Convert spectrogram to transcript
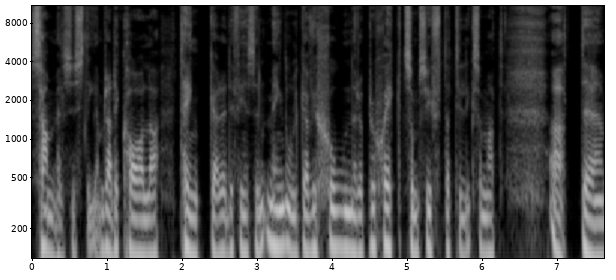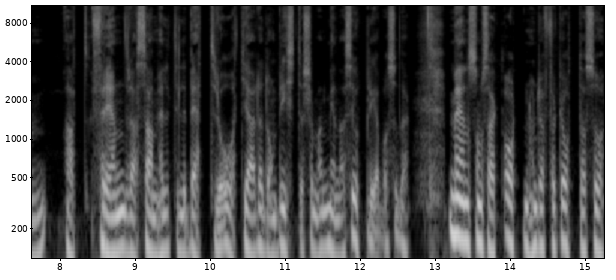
samhällssystem, radikala tänkare. Det finns en mängd olika visioner och projekt som syftar till liksom att, att eh, att förändra samhället till det bättre och åtgärda de brister som man menar sig uppleva. Och så där. Men som sagt, 1848 så,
